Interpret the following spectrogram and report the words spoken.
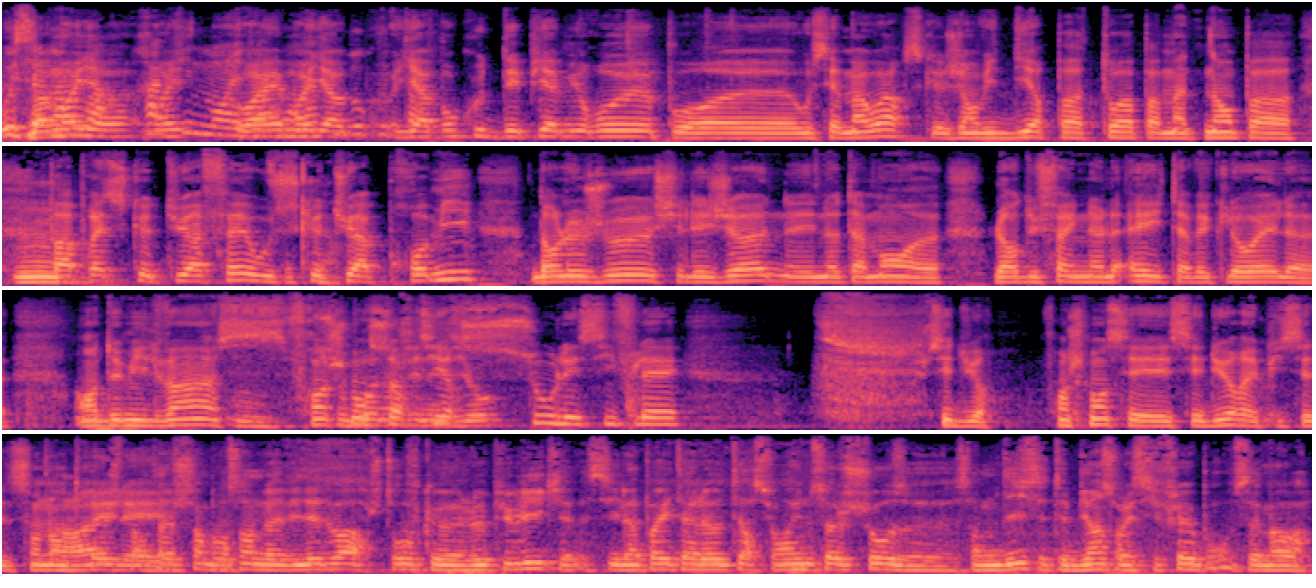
Oussem bah, rapidement, il y, a beaucoup de dépits amoureux pour euh, Oussem parce que j'ai envie de dire, pas toi, pas maintenant, pas, hmm. pas après ce que tu as fait ou ce que tu as promis dans le jeu chez les jeunes, et notamment euh, lors du Final 8 avec l'OL euh, en 2020. Hmm. Franchement, sortir sous les sifflets, c'est dur. Franchement, c'est dur. Et puis, c'est son ah entrée. je partage 100% de l'avis d'Edouard. Je trouve que le public, s'il n'a pas été à la hauteur sur une seule chose euh, samedi, c'était bien sur les sifflets pour Oussema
